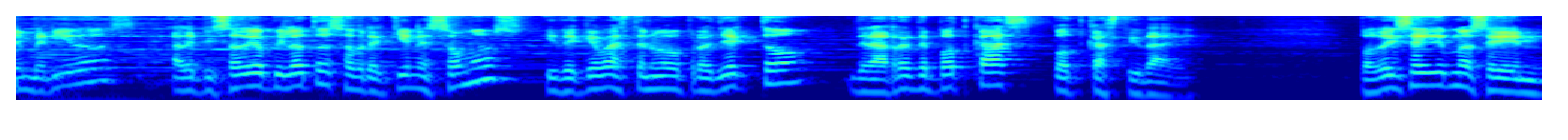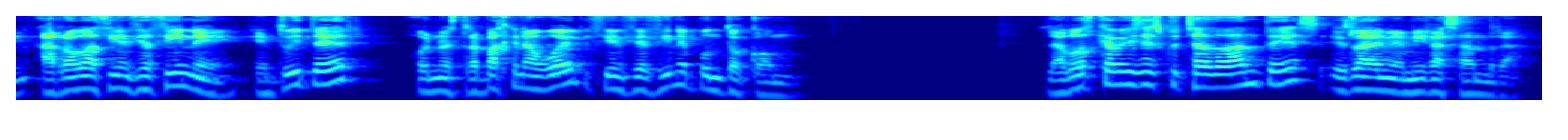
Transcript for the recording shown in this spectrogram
Bienvenidos al episodio piloto sobre quiénes somos y de qué va este nuevo proyecto de la red de podcast Podcastidae. Podéis seguirnos en arroba cienciacine en Twitter o en nuestra página web cienciacine.com. La voz que habéis escuchado antes es la de mi amiga Sandra.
